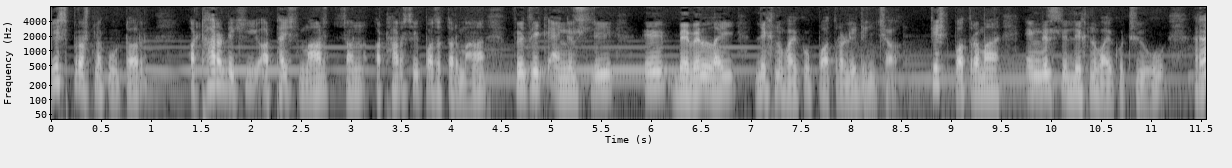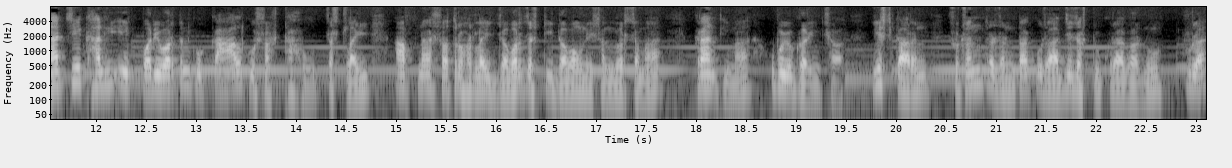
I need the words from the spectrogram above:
यस प्रश्नको उत्तर अठारदेखि अठाइस मार्च सन् अठार सय पचहत्तरमा फ्रेडरिक एङ्गल्सले ए बेबेललाई लेख्नुभएको पत्रले दिन्छ। त्यस पत्रमा एङ्गल्सले लेख्नु भएको थियो राज्य खालि एक परिवर्तनको कालको संस्था हो जसलाई आफ्ना शत्रुहरूलाई जबरजस्ती दबाउने सङ्घर्षमा क्रान्तिमा उपयोग गरिन्छ। यसकारण स्वतन्त्र जनताको राज्य जस्तो कुरा गर्नु पुरा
